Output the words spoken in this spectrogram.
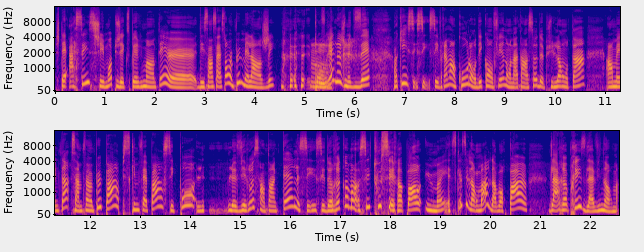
j'étais assise chez moi puis j'expérimentais euh, des sensations un peu mélangées. Pour hmm. vrai, là, je me disais, OK, c'est vraiment cool. On déconfine, on attend ça depuis longtemps. En même temps, ça me fait un peu peur. Puis ce qui me fait peur, c'est pas le virus en tant que tel, c'est de recommencer tous ces rapports humains. Est-ce que c'est normal d'avoir peur de la reprise de la vie normale?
